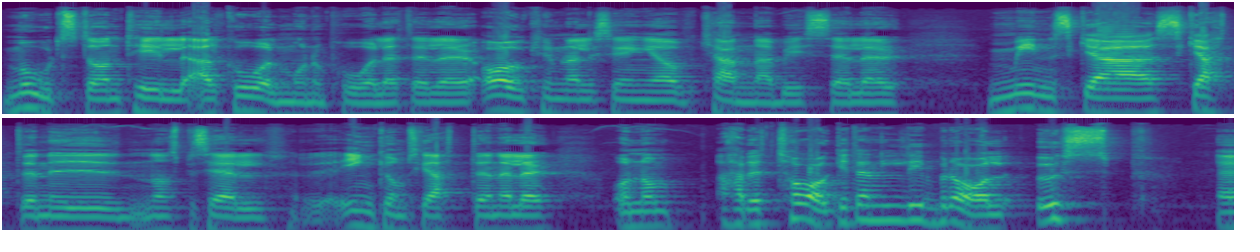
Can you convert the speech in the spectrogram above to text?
motstånd till alkoholmonopolet eller avkriminalisering av cannabis eller minska skatten i någon speciell inkomstskatten eller om de hade tagit en liberal USP eh,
